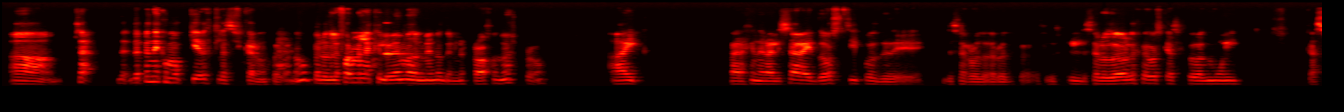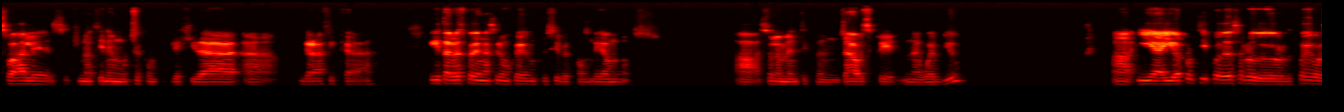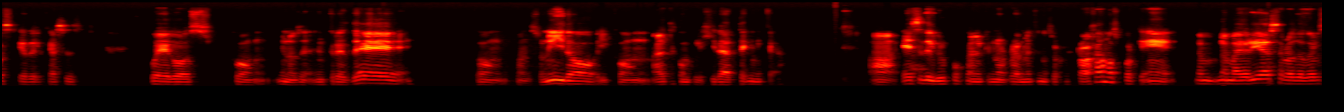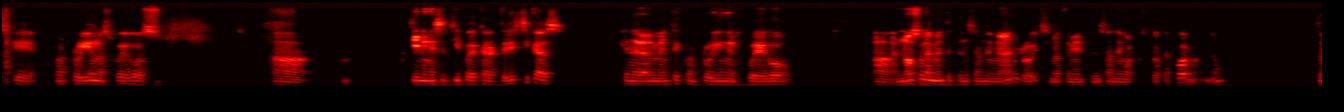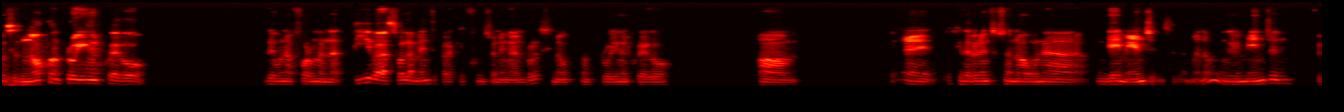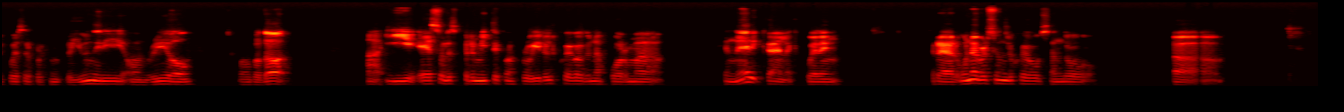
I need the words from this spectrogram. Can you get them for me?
uh, o sea, depende cómo quieres clasificar un juego, ¿no? Pero de la forma en la que lo vemos, al menos en el trabajo nuestro, hay, para generalizar, hay dos tipos de desarrolladores de juegos. El desarrollador de juegos que hace juegos muy casuales y que no tienen mucha complejidad uh, gráfica y tal vez pueden hacer un juego inclusive con, digamos, uh, solamente con JavaScript, una WebView. Uh, y hay otro tipo de desarrollador de juegos que es el que hace juegos con, you know, en 3D, con, con, sonido y con alta complejidad técnica. Uh, ese es el grupo con el que realmente nosotros trabajamos porque eh, la, la, mayoría de desarrolladores que construyen los juegos tienen ese tipo de características generalmente construyen el juego uh, no solamente pensando en Android, sino también pensando en otras plataformas, ¿no? Entonces, no construyen el juego de una forma nativa solamente para que funcione en Android, sino construyen el juego um, eh, generalmente usando una, un game engine, se llama, ¿no? Un game engine que puede ser, por ejemplo, Unity, Unreal o Godot. Uh, y eso les permite construir el juego de una forma genérica en la que pueden crear una versión del juego usando uh,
